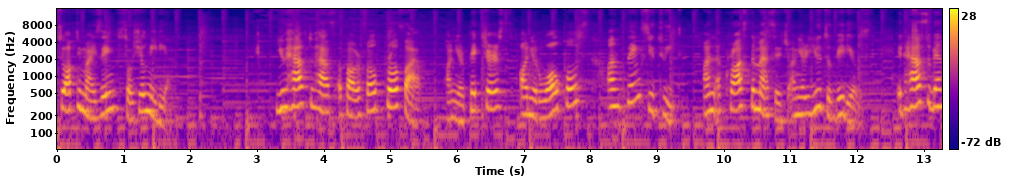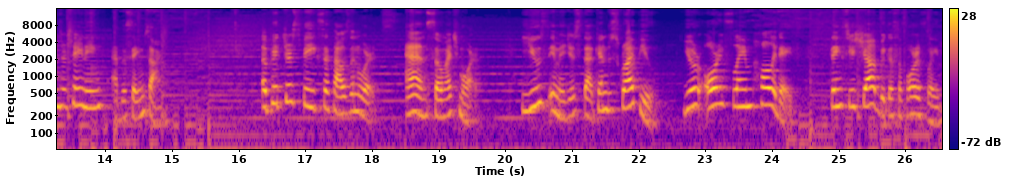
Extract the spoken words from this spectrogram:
to optimizing social media. You have to have a powerful profile on your pictures, on your wall posts, on things you tweet, and across the message on your YouTube videos. It has to be entertaining at the same time. A picture speaks a thousand words, and so much more. Use images that can describe you, your Oriflame holidays, things you shop because of Oriflame,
